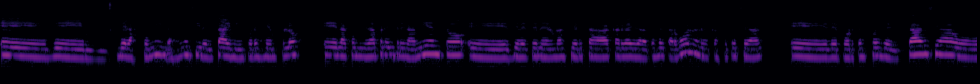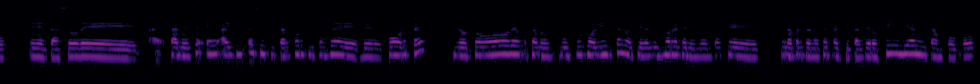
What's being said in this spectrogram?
eh, de, las comidas, es decir, el timing. Por ejemplo, eh, la comida preentrenamiento eh, debe tener una cierta carga de hidratos de carbono, en el caso que sean deportes pues, de distancia o en el caso de... También hay que especificar por tipos de, de deporte no todo, de, o sea, un futbolista no tiene el mismo requerimiento que una persona que practica alterofilia, ni tampoco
